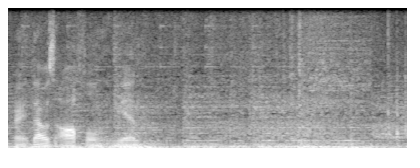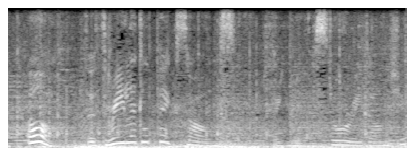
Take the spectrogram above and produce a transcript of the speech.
Alright, that was awful again. Oh, the three little pig songs. You know the story, don't you?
